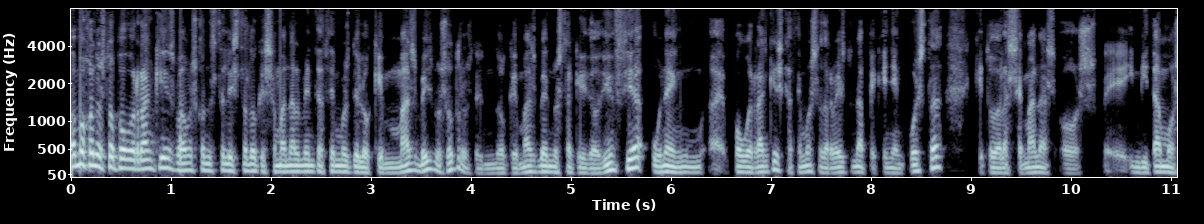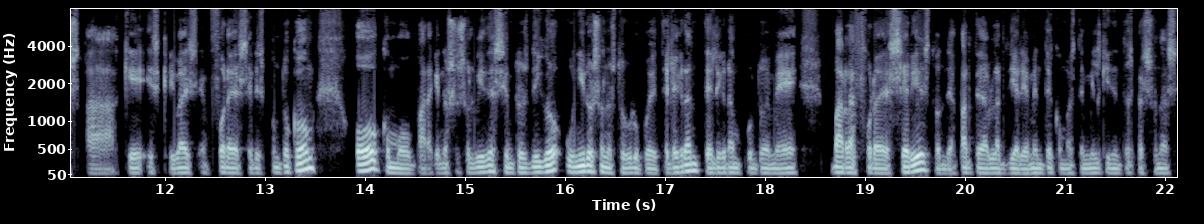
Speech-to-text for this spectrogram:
Vamos con nuestro Power Rankings, vamos con este listado que semanalmente hacemos de lo que más veis vosotros, de lo que más ve nuestra querida audiencia, una en, eh, Power Rankings que hacemos a través de una pequeña encuesta que todas las semanas os eh, invitamos a que escribáis en fuera de series.com o como para que no se os olvide, siempre os digo, uniros a nuestro grupo de Telegram, telegram.me barra fuera de series, donde aparte de hablar diariamente con más de 1.500 personas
